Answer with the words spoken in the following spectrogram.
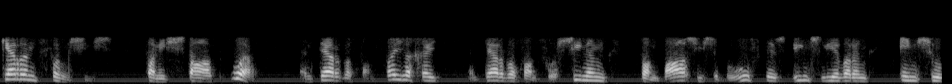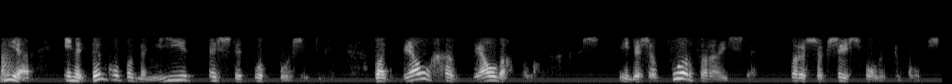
kernfunksies van die staat oor in terme van veiligheid, in terme van voorsiening van basiese behoeftes, dienslewering en so meer. En ek dink op 'n manier is dit ook positief. Wat wel geweldig belangrik is en dis 'n voorvereiste vir 'n suksesvolle toekoms,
